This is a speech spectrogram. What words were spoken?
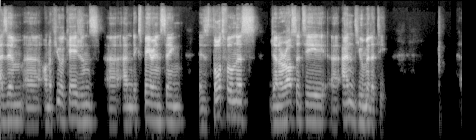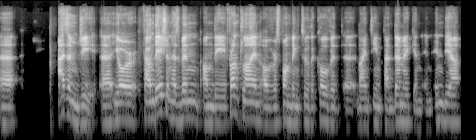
Azim on a few occasions and experiencing his thoughtfulness, generosity, and humility. Azimji, uh, your foundation has been on the front line of responding to the COVID-19 pandemic in, in India,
